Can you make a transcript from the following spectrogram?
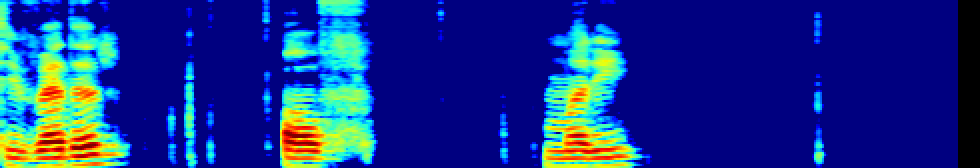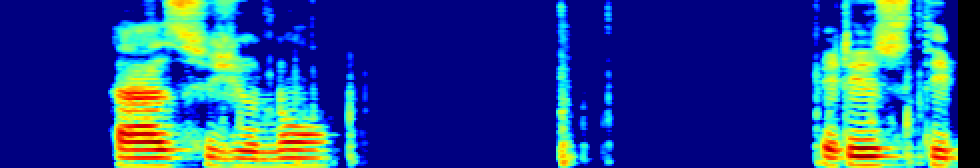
the weather of Murray as you know it is the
